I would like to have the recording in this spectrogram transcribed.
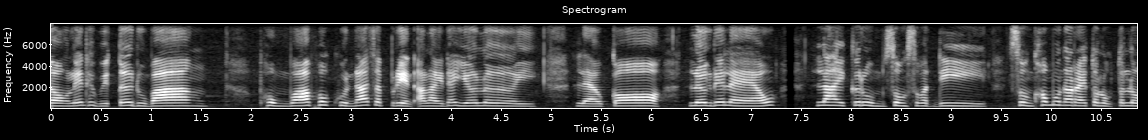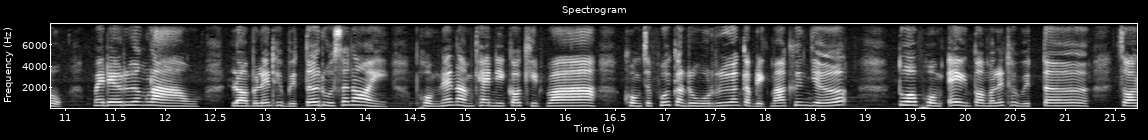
ลองเล่นทวิตเตอร์ดูบ้าง ผมว่าพวกคุณน่าจะเปลี่ยนอะไรได้เยอะเลย แล้วก็เลิกได้แล้ว ไลน์กลุ่มส่งสวัสดี ส่งข้อมูลอะไรตลกๆไม่ได้เรื่องราว ลองไปเล่นทวิตเตอร์ดูซะหน่อย ผมแนะนำแค่นี้ก็คิดว่า คงจะพูดกันรู้เรื่องกับเด็กมากขึ้นเยอะ ตัวผมเองตอนมาเล่นทวิตเตอร์จอห์น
